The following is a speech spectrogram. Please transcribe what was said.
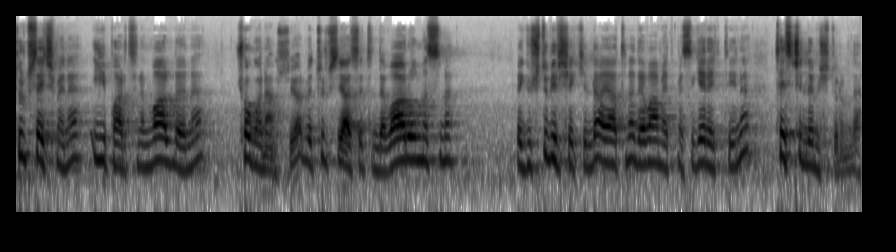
Türk seçmeni İyi Parti'nin varlığını çok önemsiyor ve Türk siyasetinde var olmasını ve güçlü bir şekilde hayatına devam etmesi gerektiğini tescillemiş durumda.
